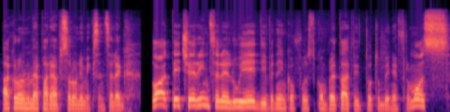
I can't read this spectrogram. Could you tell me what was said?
Acolo nu ne mai pare absolut nimic, să înțeleg. Toate cerințele lui Edi, vedem că au fost completate totul bine frumos.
